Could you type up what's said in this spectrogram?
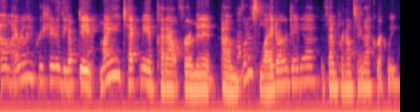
um, I really appreciated the update. My tech may have cut out for a minute. Um, what is LiDAR data, if I'm pronouncing that correctly?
